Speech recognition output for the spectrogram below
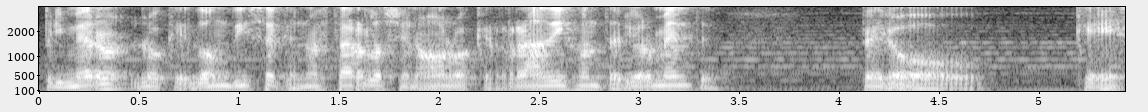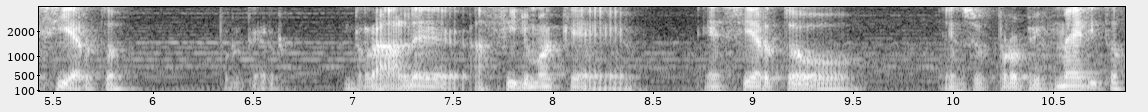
Primero, lo que Don dice que no está relacionado a lo que Ra dijo anteriormente, pero que es cierto, porque Ra le afirma que es cierto en sus propios méritos.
